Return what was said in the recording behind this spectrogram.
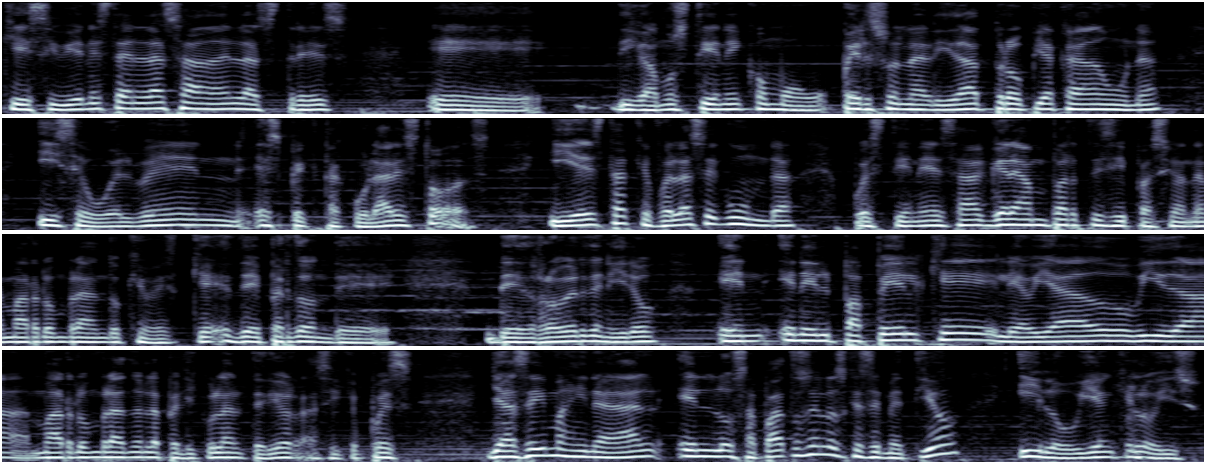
que si bien está enlazada en las tres, eh, digamos, tiene como personalidad propia cada una y se vuelven espectaculares todas. Y esta, que fue la segunda, pues tiene esa gran participación de Marlon Brando, que, de, perdón, de, de Robert De Niro, en, en el papel que le había dado vida Marlon Brando en la película anterior. Así que pues ya se imaginarán en los zapatos en los que se metió y lo bien que lo hizo.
